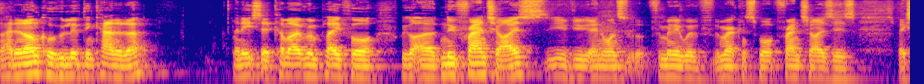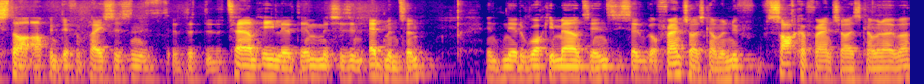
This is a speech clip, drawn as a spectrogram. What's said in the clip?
I had an uncle who lived in Canada, and he said, "Come over and play for." We got a new franchise. If you anyone's familiar with American sport franchises, they start up in different places. And the, the, the town he lived in, which is in Edmonton, in near the Rocky Mountains, he said, "We've got a franchise coming, a new soccer franchise coming over.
